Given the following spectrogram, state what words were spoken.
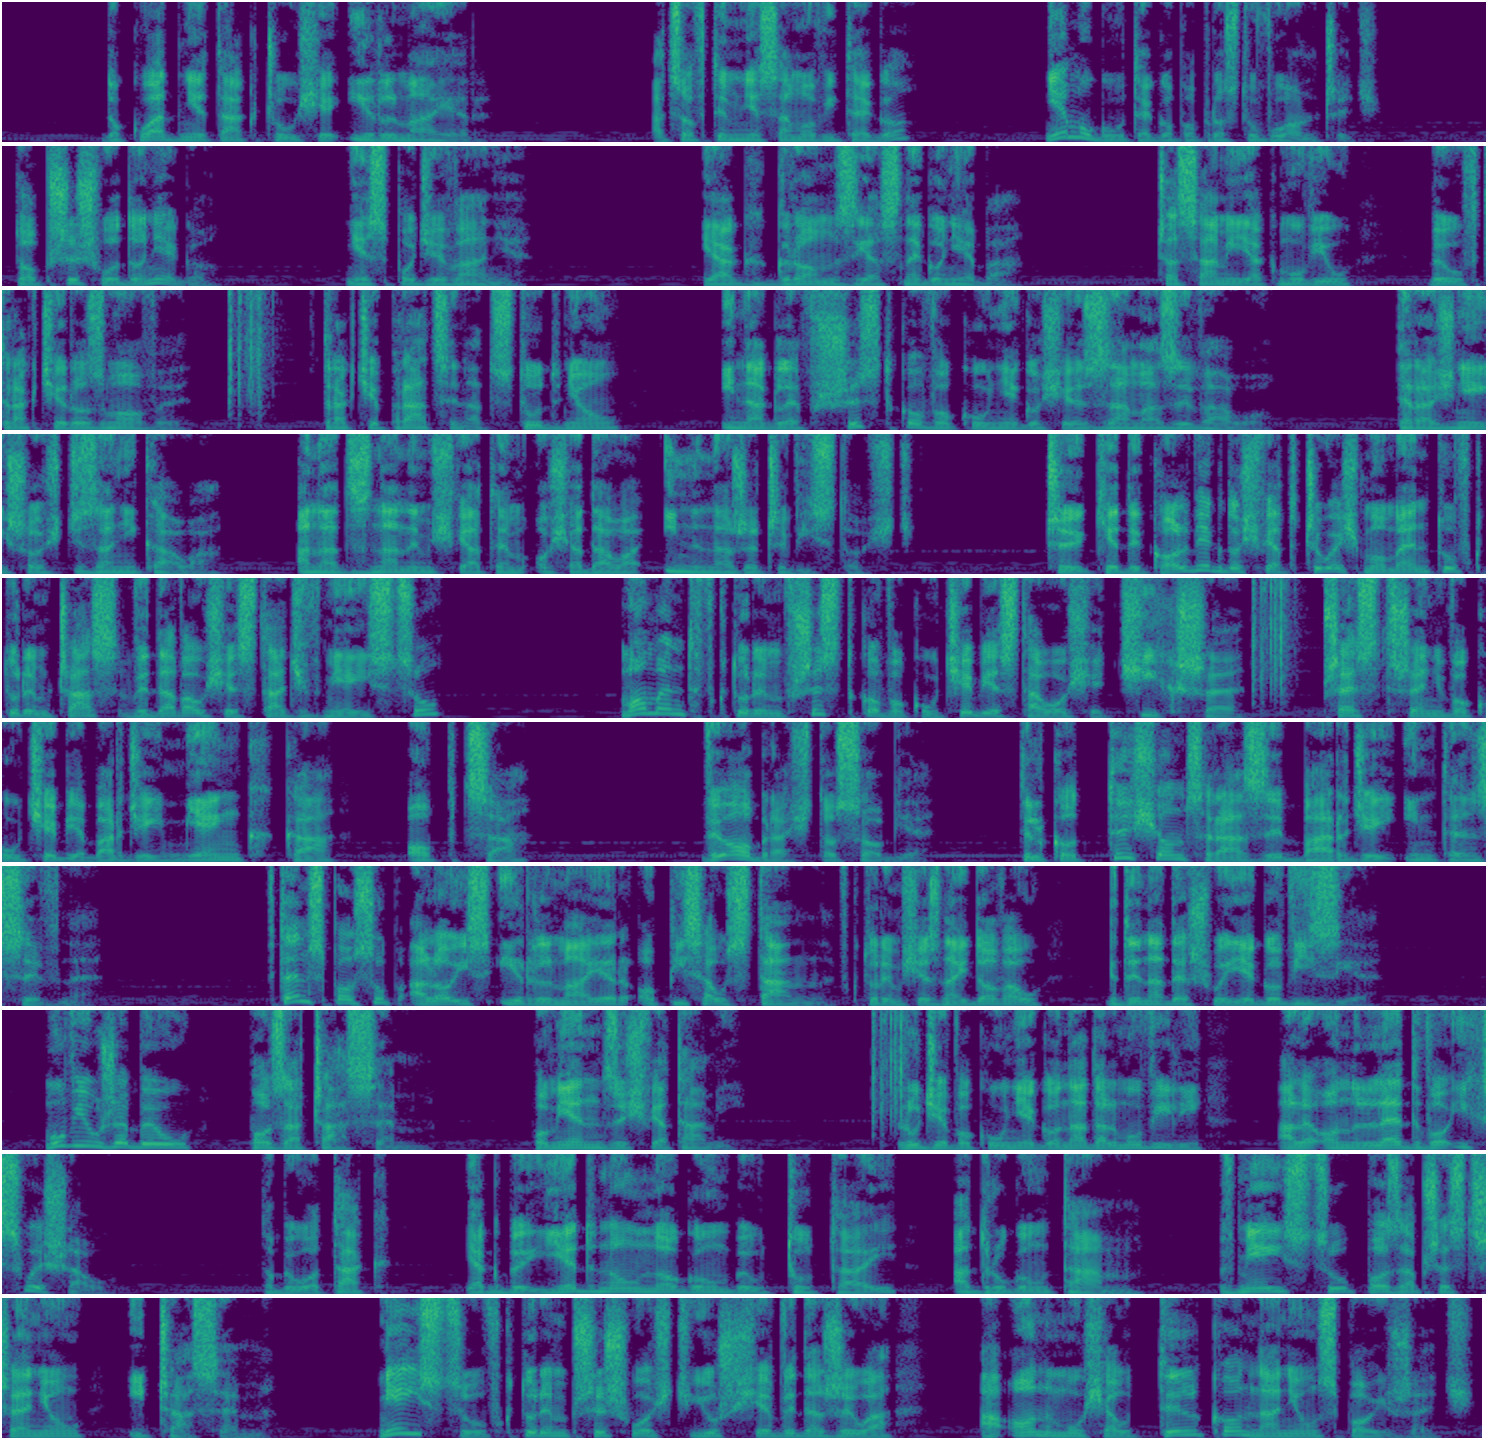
Dokładnie tak czuł się Irlmayer. A co w tym niesamowitego? Nie mógł tego po prostu włączyć. To przyszło do niego. Niespodziewanie. Jak grom z jasnego nieba. Czasami, jak mówił, był w trakcie rozmowy, w trakcie pracy nad studnią i nagle wszystko wokół niego się zamazywało. Teraźniejszość zanikała, a nad znanym światem osiadała inna rzeczywistość. Czy kiedykolwiek doświadczyłeś momentu, w którym czas wydawał się stać w miejscu? Moment, w którym wszystko wokół ciebie stało się cichsze, przestrzeń wokół ciebie bardziej miękka, obca. Wyobraź to sobie, tylko tysiąc razy bardziej intensywne. W ten sposób Alois Irlmayer opisał stan, w którym się znajdował, gdy nadeszły jego wizje. Mówił, że był poza czasem, pomiędzy światami. Ludzie wokół niego nadal mówili, ale on ledwo ich słyszał. To było tak, jakby jedną nogą był tutaj, a drugą tam, w miejscu poza przestrzenią i czasem. Miejscu, w którym przyszłość już się wydarzyła, a on musiał tylko na nią spojrzeć.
